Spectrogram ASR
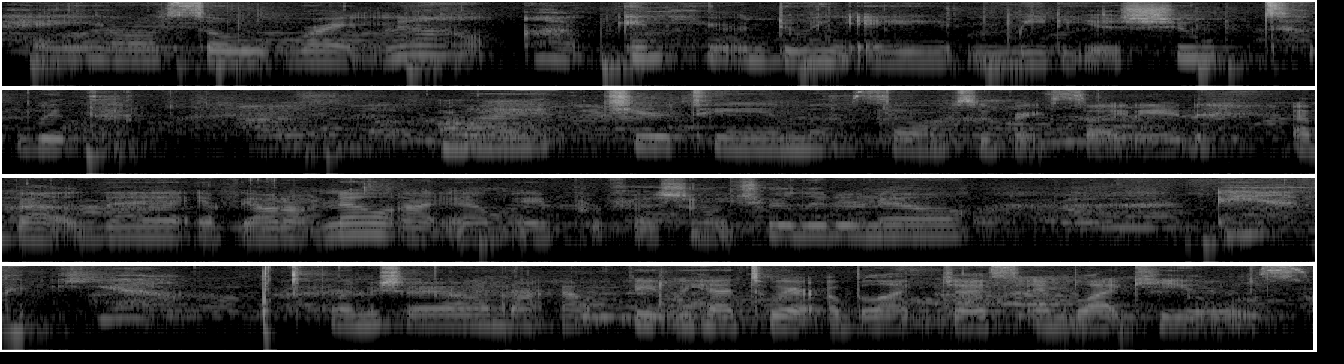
Hey y'all, so right now I'm in here doing a media shoot with my cheer team, so I'm super excited about that. If y'all don't know, I am a professional cheerleader now. And yeah, let me show y'all my outfit. We had to wear a black dress and black heels.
